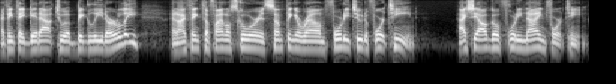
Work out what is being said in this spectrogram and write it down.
I think they get out to a big lead early, and I think the final score is something around 42 to 14. Actually, I'll go 49 14.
